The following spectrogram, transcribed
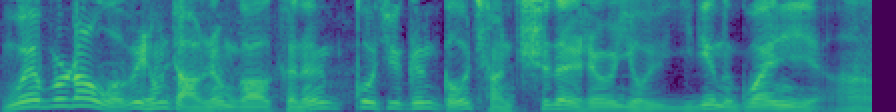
我也不知道我为什么长这么高，可能过去跟狗抢吃的时候有一定的关系啊。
